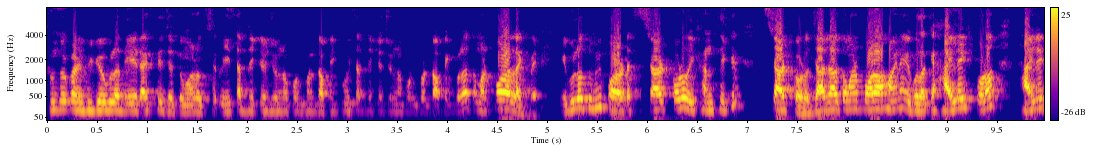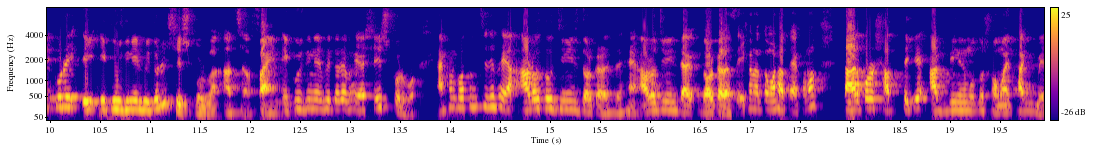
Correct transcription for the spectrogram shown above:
সুন্দর করে ভিডিওগুলো দিয়ে রাখছে যে তোমার হচ্ছে এই সাবজেক্টের জন্য কোন কোন টপিক ওই সাবজেক্টের জন্য কোন কোন টপিকগুলো তোমার পড়া লাগবে। এগুলো তুমি পড়াটা স্টার্ট করো, এখান থেকে স্টার্ট করো। যা যা তোমার পড়া হয় না, এগুলোকে হাইলাইট করো। হাইলাইট করে এই একুশ দিনের ভিতরে শেষ করবা। আচ্ছা ফাইন একুশ দিনের ভিতরে ভাইয়া শেষ করব। এখন কথা হচ্ছে যে ভাইয়া আরও তো জিনিস দরকার আছে। হ্যাঁ আরও জিনিস দরকার আছে। এখানে তোমার হাতে এখনও তারপর সাত থেকে আট দিনের মতো সময় থাকবে।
